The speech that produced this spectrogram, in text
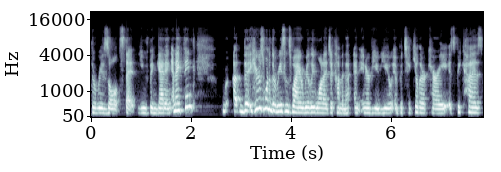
the results that you've been getting. And I think uh, the, here's one of the reasons why I really wanted to come and, and interview you in particular, Kerry, is because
